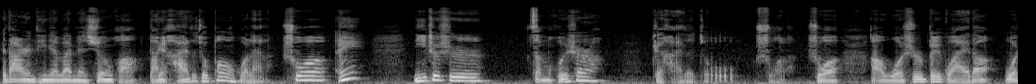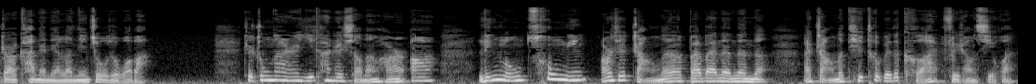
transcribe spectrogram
这大人听见外面喧哗，把这孩子就抱过来了，说：“哎，你这是怎么回事啊？”这孩子就。说了说啊，我是被拐的，我这儿看见您了，您救救我吧。这钟大人一看这小男孩啊，玲珑聪明，而且长得白白嫩嫩的，哎，长得特特别的可爱，非常喜欢。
